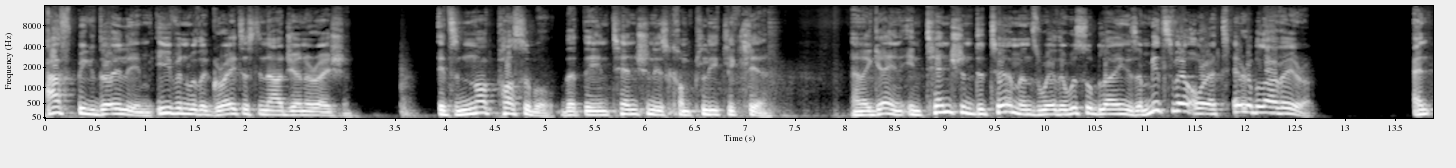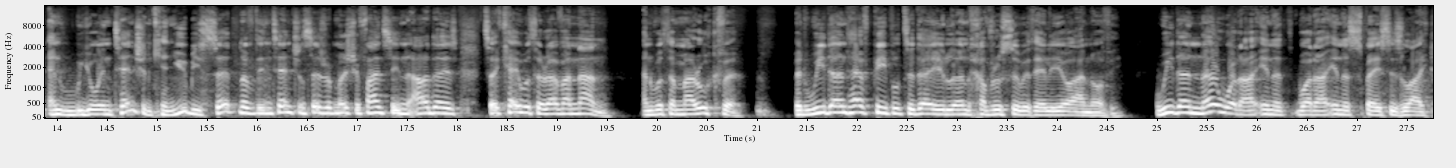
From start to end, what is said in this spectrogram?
Af bigdoilim, even with the greatest in our generation. It's not possible that the intention is completely clear. And again, intention determines whether whistleblowing is a mitzvah or a terrible avera. And, and your intention, can you be certain of the intention? Says Rav Moshe Feinstein, nowadays it's okay with a Ravanan and with a Marukve. But we don't have people today who learn Chavrusa with Elio Anovi. We don't know what our inner what our inner space is like,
